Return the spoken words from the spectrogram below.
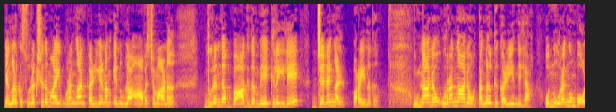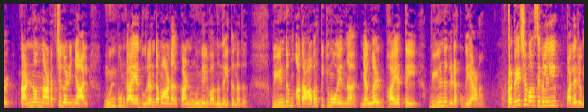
ഞങ്ങൾക്ക് സുരക്ഷിതമായി ഉറങ്ങാൻ കഴിയണം എന്നുള്ള ആവശ്യമാണ് ദുരന്ത ബാധിത മേഖലയിലെ ജനങ്ങൾ പറയുന്നത്. ഉണ്ണാനോ ഉറങ്ങാനോ തങ്ങൾക്ക് കഴിയുന്നില്ല. ഒന്നുറങ്ങുമ്പോൾ കണ്ണൊന്നടച്ചു കഴിഞ്ഞാൽ മുൻപുണ്ടായ ദുരന്തമാണ് കൺമുന്നിൽ വന്നു നിൽക്കുന്നത്. വീണ്ടും അത് ആവർത്തിക്കുമോ എന്ന് ഞങ്ങൾ ഭയത്തിൽ വീണുകിടക്കുകയാണ്. പ്രദേശവാസികളിൽ പലരും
